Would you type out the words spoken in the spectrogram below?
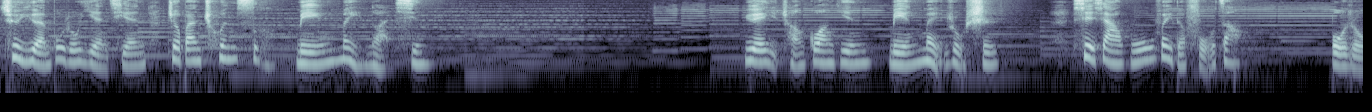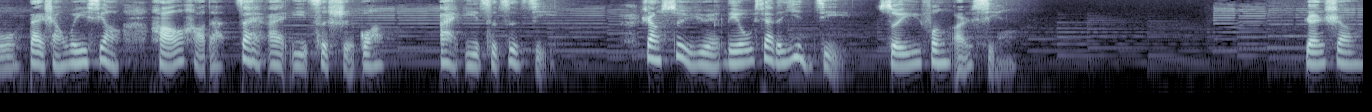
却远不如眼前这般春色明媚暖心。约一场光阴明媚入诗，卸下无谓的浮躁，不如带上微笑，好好的再爱一次时光，爱一次自己，让岁月留下的印记。随风而行，人生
